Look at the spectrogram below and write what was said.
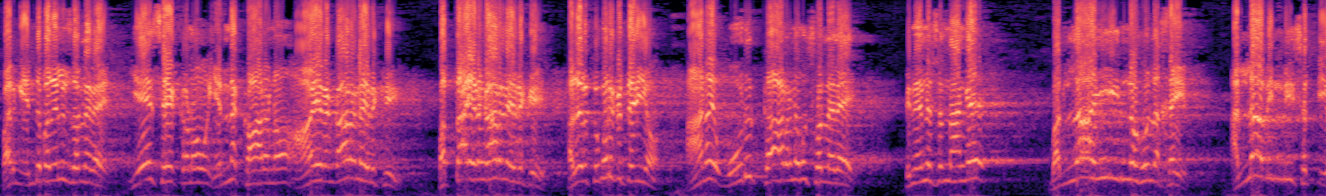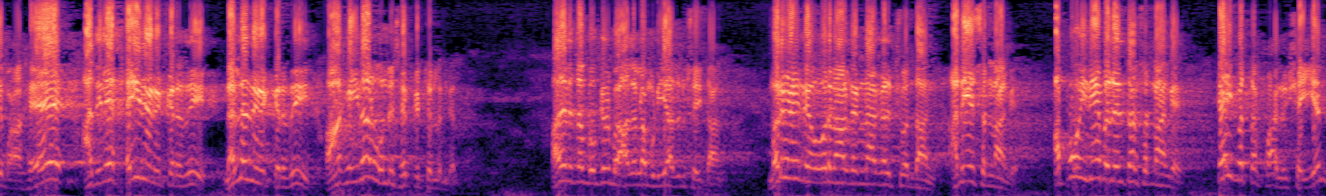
பாருங்க எந்த பதிலும் சொல்லல. ஏன் சேர்க்கணும் என்ன காரணம்? ஆயிரம் காரணம் இருக்கு. பத்தாயிரம் காரணம் இருக்கு. அதில் துமருக்கு தெரியும். ஆனா ஒரு காரணமும் சொல்லல. பின்ன என்ன சொன்னாங்க? வல்லாஹி இன்னஹுல ஹைர் அல்லாவின் மீ சத்தியமாக அதிலே கயிறு இருக்கிறது நல்லது இருக்கிறது. ஆகையினால் ஒன்று சேர்க்க சொல்லுங்கள். அதில் தம்பு அதெல்லாம் முடியாதுன்னு சொல்லிட்டாங்க. மறுபடியும் ஒரு நாள் ரெண்டு நாள் கழிச்சு வந்தாங்க. அதே சொன்னாங்க. அப்போ இதே பதில் தான் சொன்னாங்க. கைப்பற்றப்பாலு செய்யன்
